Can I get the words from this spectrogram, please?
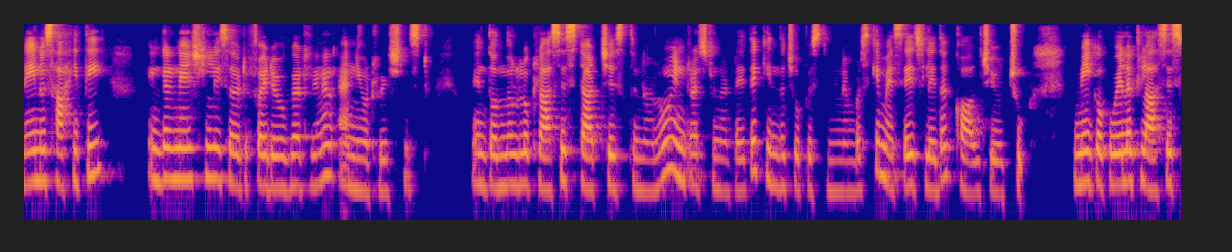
నేను Sahithi internationally certified yoga trainer and nutritionist. నేను తొందరలో క్లాసెస్ స్టార్ట్ చేస్తున్నాను. ఇంట్రెస్ట్ ఉన్నట్టయితే కింద చూపిస్తున్న నెంబర్స్కి మెసేజ్ లేదా కాల్ చేయొచ్చు. మీకు ఒకవేళ క్లాసెస్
